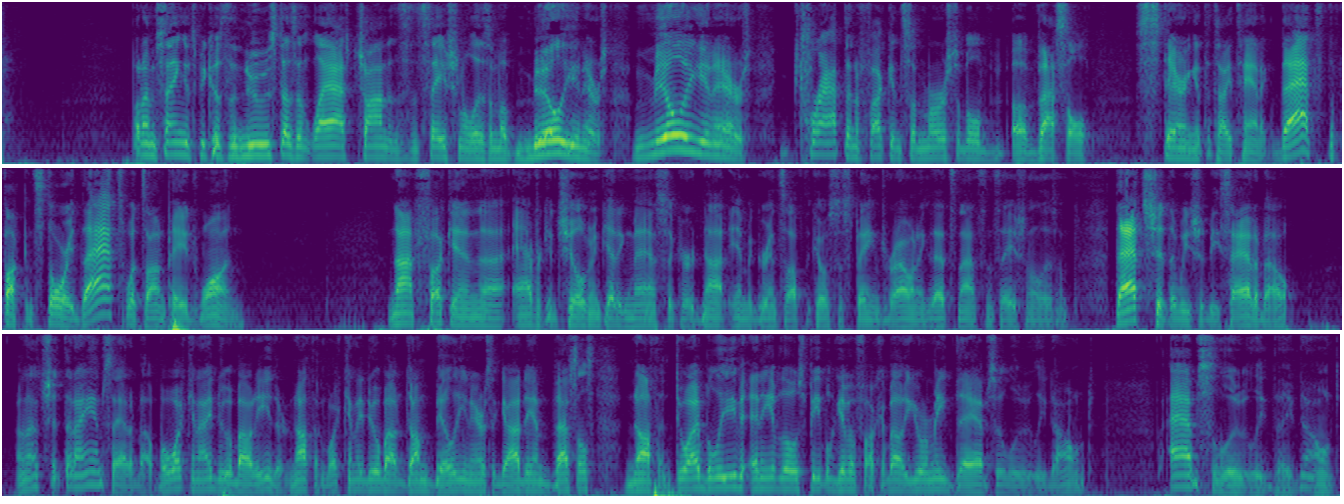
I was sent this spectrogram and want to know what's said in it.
But I'm saying it's because the news doesn't latch on to the sensationalism of millionaires, millionaires trapped in a fucking submersible uh, vessel staring at the Titanic. That's the fucking story. That's what's on page one. Not fucking uh, African children getting massacred, not immigrants off the coast of Spain drowning. That's not sensationalism. That's shit that we should be sad about. And that's shit that I am sad about. But what can I do about either? Nothing. What can I do about dumb billionaires and goddamn vessels? Nothing. Do I believe any of those people give a fuck about you or me? They absolutely don't. Absolutely, they don't.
